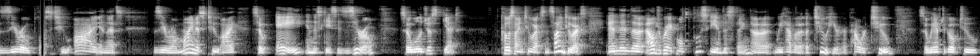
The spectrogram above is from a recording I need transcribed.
0 plus 2i, and that's 0 minus 2i. So a, in this case, is 0. So we'll just get cosine 2x and sine 2x. And then the algebraic multiplicity of this thing, uh, we have a, a 2 here, a power 2. So we have to go up to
